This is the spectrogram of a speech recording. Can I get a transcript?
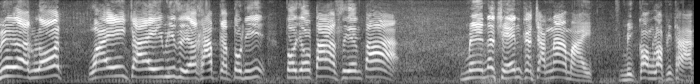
เรื่องรถไว้ใจพี่เสือครับกับตัวนี้โตโยต้าเซียนต้าเมนเชนกระจังหน้าใหม่ มีกล้องรอบทิศทาง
